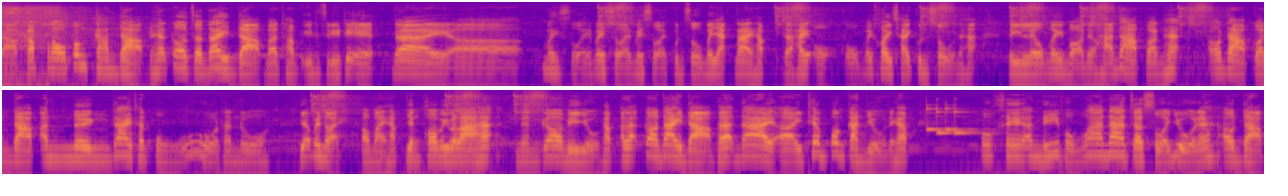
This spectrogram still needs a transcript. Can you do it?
ดาบครับเราต้องการดาบนะฮะก็จะได้ดาบมาทำ Infinity e ได้เอ่อไไม่สวยไม่สวยไม่สวยกุนซูไม่อยากได้ครับ จะให้โอโอไม่ค่อยใช้กุนซูนะฮะ ตีเร็วไม่เหมาะเดี๋ยวหาดาบก่อนฮะ เอาดาบก่อนดาบอันหนึ่งได้ทันโอ้ธนู เยอะไปหน่อย เอาใหม่ครับ ยังพอมีเวลาฮะ เงินก็มีอยู่ครับและก็ได้ดาบฮะได้ไอเทมป้องกันอยู่นะครับ โอเค อันนี้ผมว่าน่าจะสวยอยู่นะ เอาดาบ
